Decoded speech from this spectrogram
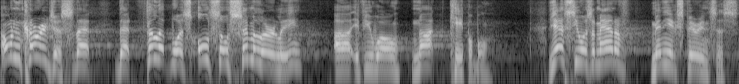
I want to encourage us that, that Philip was also similarly, uh, if you will, not capable. Yes, he was a man of many experiences.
